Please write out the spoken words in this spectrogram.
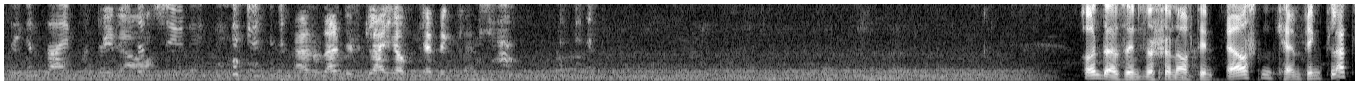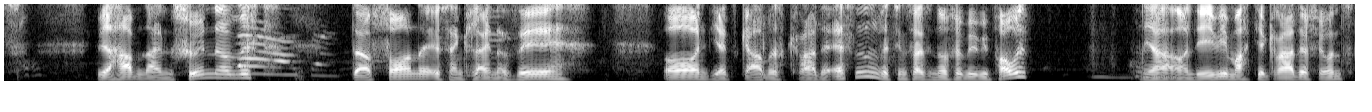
zwingend sein und das Genau. ist das Schöne. Also dann bis gleich auf dem Campingplatz. Und da sind wir schon auf den ersten Campingplatz. Wir haben einen schönen erwischt. Da vorne ist ein kleiner See. Und jetzt gab es gerade Essen, beziehungsweise nur für Baby Paul. Ja, und die Evi macht hier gerade für uns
